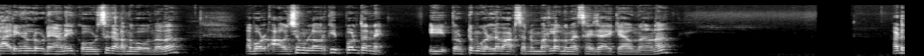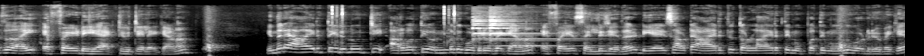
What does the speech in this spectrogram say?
കാര്യങ്ങളിലൂടെയാണ് ഈ കോഴ്സ് കടന്നു പോകുന്നത്. അപ്പോൾ ആവശ്യമുള്ളവർക്ക് ഇപ്പോൾ തന്നെ ഈ തൊട്ടുമുകളിലെ വാട്സപ്പ് നമ്പറിൽ ഒന്ന് മെസ്സേജ് അയക്കാവുന്നതാണ്. അടുത്തതായി എഫ് ഐ ഡി ആക്ടിവിറ്റിയിലേക്കാണ് ഇന്നലെ ആയിരത്തി ഇരുന്നൂറ്റി അറുപത്തി ഒൻപത് കോടി രൂപയ്ക്കാണ് എഫ് ഐ എസ് സെല്ല് ചെയ്തത്. ഡി ഐ എസ് ആവട്ടെ ആയിരത്തി തൊള്ളായിരത്തി മുപ്പത്തി മൂന്ന് കോടി രൂപയ്ക്ക്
